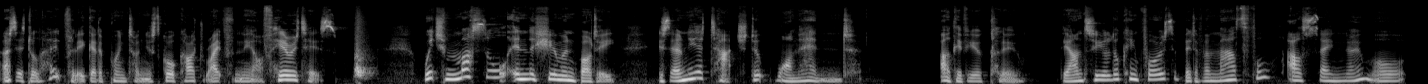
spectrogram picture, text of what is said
as it'll hopefully get a point on your scorecard right from the off. Here it is. Which muscle in the human body is only attached at one end? I'll give you a clue. The answer you're looking for is a bit of a mouthful. I'll say no more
